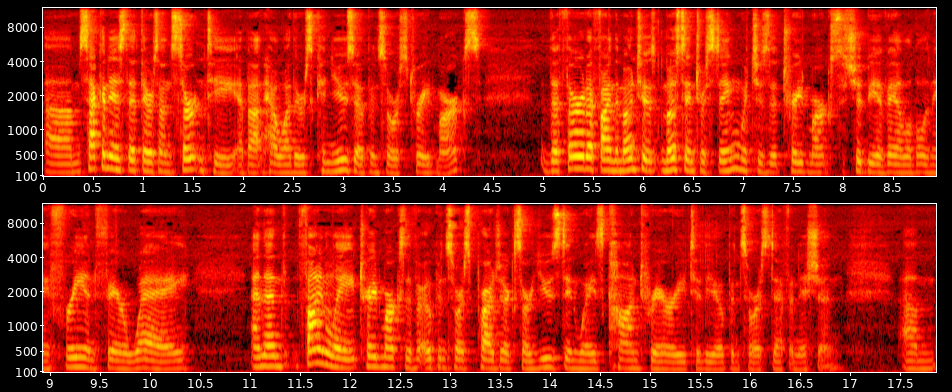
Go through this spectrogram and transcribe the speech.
Um, second is that there's uncertainty about how others can use open source trademarks. The third I find the most, most interesting, which is that trademarks should be available in a free and fair way. And then finally, trademarks of open source projects are used in ways contrary to the open source definition. Um,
